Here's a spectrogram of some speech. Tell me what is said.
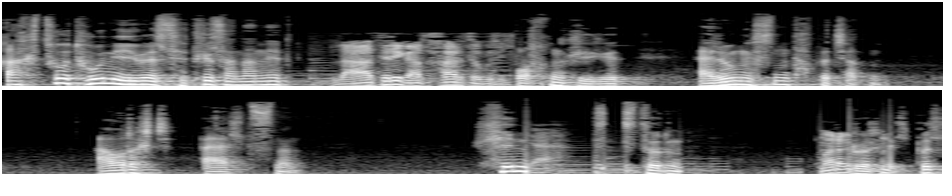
Гагцгүй түүний ивэл сэтгэл санааны Лазарыг алхаар зөвлөж бурхан хийгээд ариун эсэн татаж чадна. Аврагч айлтсан нь. Хэн төрн маргар хэлбэл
